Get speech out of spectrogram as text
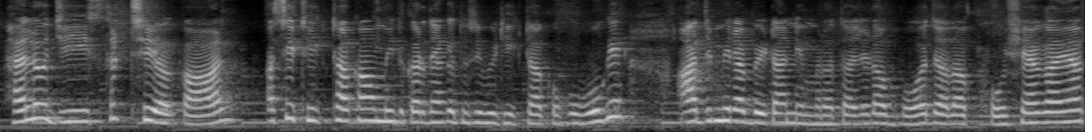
ਹੈਲੋ ਜੀ, ਸਤਿ ਸ਼੍ਰੀ ਅਕਾਲ। ਅਸੀਂ ਠੀਕ ਠਾਕ ਹਾਂ, ਉਮੀਦ ਕਰਦੇ ਹਾਂ ਕਿ ਤੁਸੀਂ ਵੀ ਠੀਕ ਠਾਕ ਹੋਵੋਗੇ। ਅੱਜ ਮੇਰਾ ਬੇਟਾ ਨਿਮਰਤ ਆ, ਜਿਹੜਾ ਬਹੁਤ ਜ਼ਿਆਦਾ ਖੁਸ਼ ਹੈਗਾ ਆ।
